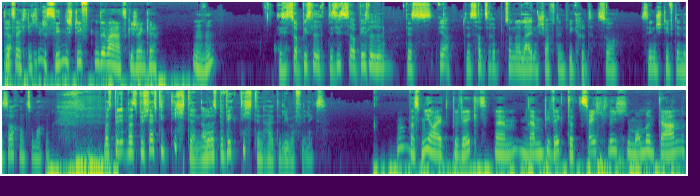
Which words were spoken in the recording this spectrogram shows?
Tatsächlich. Ja. Sinnstiftende Weihnachtsgeschenke. Mhm. Das ist so ein bisschen, das ist so ein bisschen, das, ja, das hat sich zu einer Leidenschaft entwickelt, so sinnstiftende Sachen zu machen. Was, was beschäftigt dich denn oder was bewegt dich denn heute, lieber Felix? Was mir heute bewegt, ähm, na, mich bewegt tatsächlich momentan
